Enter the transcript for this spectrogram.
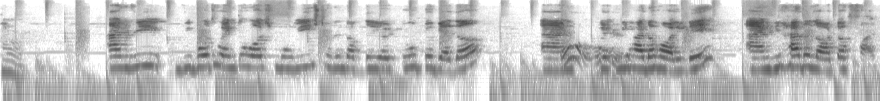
Hmm. And we we both went to watch movie Student of the Year two together, and Oh, we- okay. we had a holiday, and we had a lot of fun.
